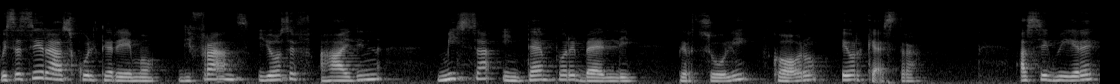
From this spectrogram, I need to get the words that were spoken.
Questa sera ascolteremo di Franz Joseph Haydn Missa in tempore belli per soli, coro e orchestra. A seguire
